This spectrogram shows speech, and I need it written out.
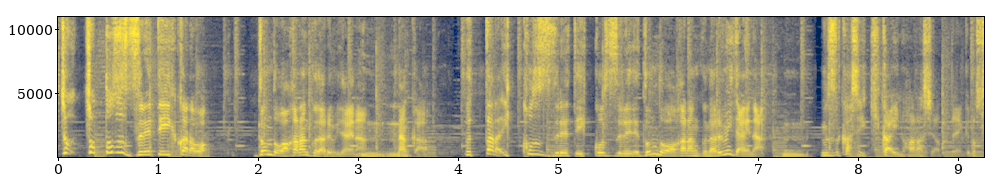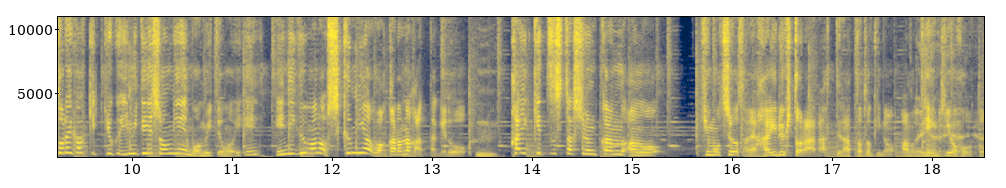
ちょちょっとずつずれていくからわどんどんわからんくなるみたいな、うんうん。なんか打ったら1個ずつずれて1個ずつずれてどんどんわからんくなるみたいなうん。難しい機械の話やったんやけどそれが結局イミテーションゲームを見てもエエニグマの仕組みはわからなかったけどうん解決した瞬間のあの気持ちよさねハイルヒトラーだってなった時のあの天気予報と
